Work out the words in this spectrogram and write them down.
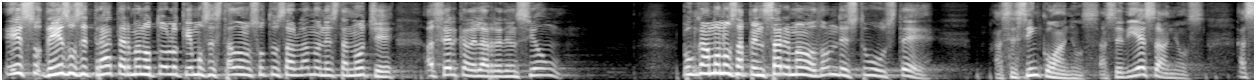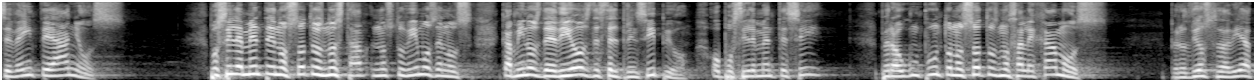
Eso, de eso se trata, hermano, todo lo que hemos estado nosotros hablando en esta noche acerca de la redención. Pongámonos a pensar, hermano, ¿dónde estuvo usted? Hace cinco años, hace diez años, hace veinte años. Posiblemente nosotros no, no estuvimos en los caminos de Dios desde el principio, o posiblemente sí, pero a algún punto nosotros nos alejamos, pero Dios todavía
